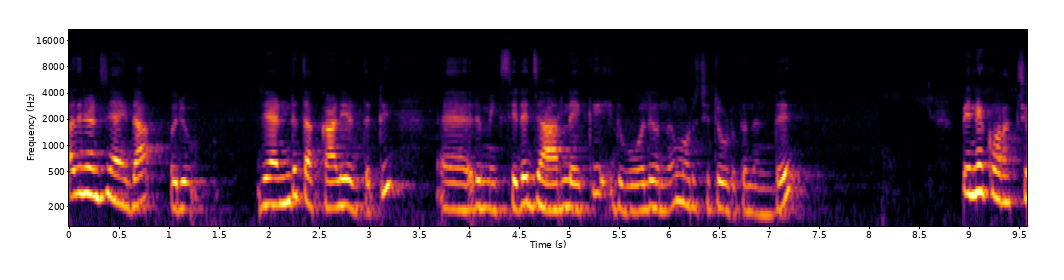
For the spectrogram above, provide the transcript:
അതിനുവേണ്ടി ഞാൻ ഇതാ ഒരു രണ്ട് തക്കാളി എടുത്തിട്ട് ഒരു മിക്സിയുടെ ജാറിലേക്ക് ഇതുപോലെ ഒന്ന് മുറിച്ചിട്ട് കൊടുക്കുന്നുണ്ട്. പിന്നെ കുറച്ച്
